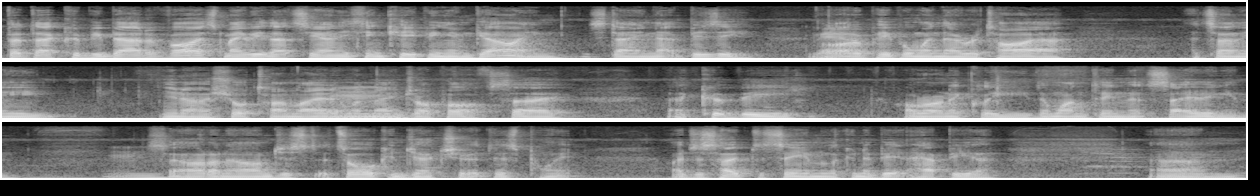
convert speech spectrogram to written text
But that could be bad advice. Maybe that's the only thing keeping him going, staying that busy. A lot of people, when they retire, it's only, you know, a short time later when they Mm. drop off. So, that could be, ironically, the one thing that's saving him. Mm. So I don't know. I'm just it's all conjecture at this point. I just hope to see him looking a bit happier um,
